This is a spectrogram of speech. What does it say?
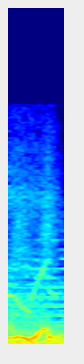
Woo!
